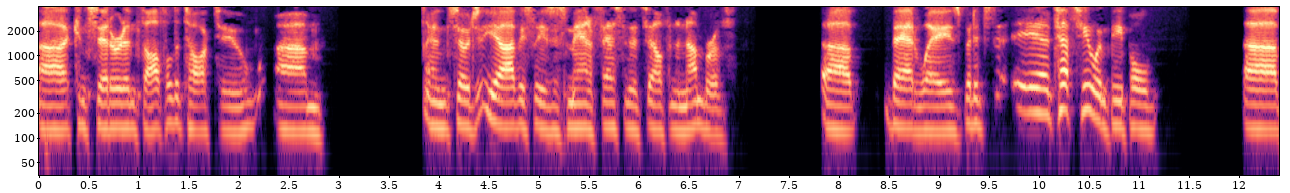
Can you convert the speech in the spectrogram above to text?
uh, considerate and thoughtful to talk to um, and so yeah obviously it's just manifested itself in a number of uh, bad ways but it's yeah, tough too when people uh,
